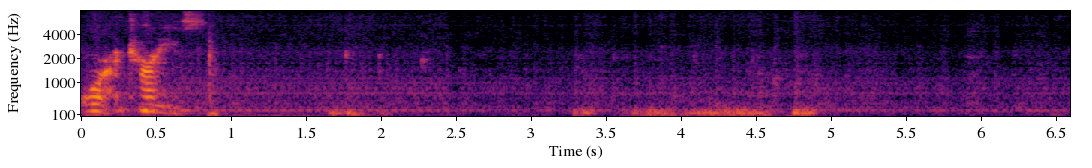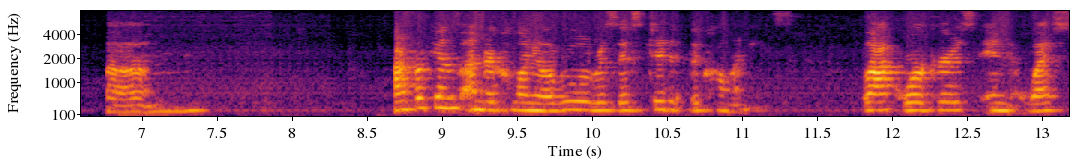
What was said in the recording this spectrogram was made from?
or attorneys. Um, Africans under colonial rule resisted the colonies. Black workers in West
